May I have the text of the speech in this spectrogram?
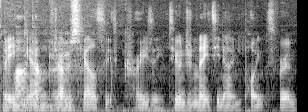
beating Mark out Andrews. Travis Kelce. It's crazy. 289 points for him.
